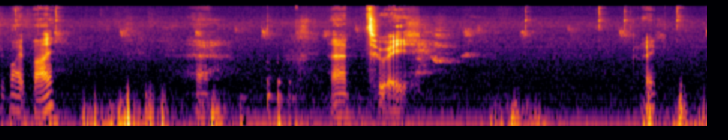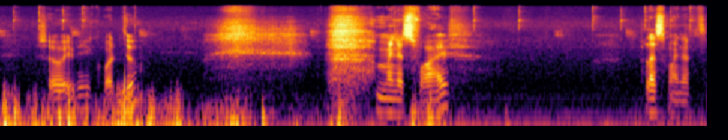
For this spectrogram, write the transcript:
divided by uh, uh, 2a so it will equal to minus 5 plus minus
